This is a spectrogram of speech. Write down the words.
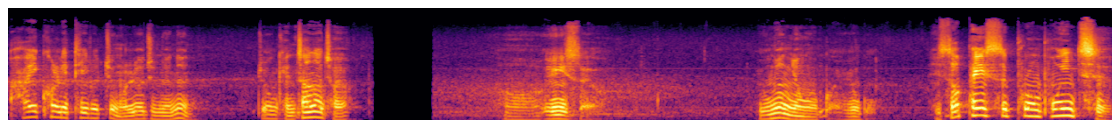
high quality로 좀 올려주면은 좀 괜찮아져요. 어, 여기 있어요. 요명 영어 거예요 요거. 이 서페이스 프롬 포인트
